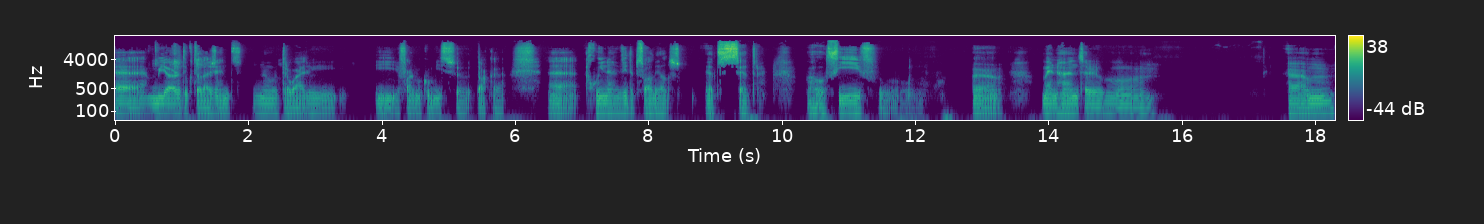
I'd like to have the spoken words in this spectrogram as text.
Uh, melhor do que toda a gente no trabalho e, e a forma como isso toca uh, arruina a vida pessoal deles, etc o Thief, o Manhunter, o, um,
